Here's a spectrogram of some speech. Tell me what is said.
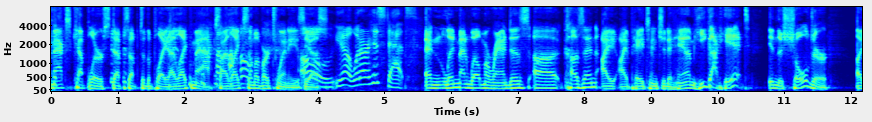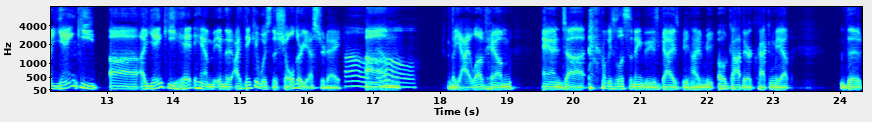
Max Kepler steps up to the plate. I like Max. I like some of our twenties. Yes. Oh, yeah. What are his stats? And Lin Manuel Miranda's uh, cousin. I I pay attention to him. He got hit in the shoulder. A Yankee. Uh, a Yankee hit him in the. I think it was the shoulder yesterday. Oh, Um, no. but yeah, I love him. And uh, I was listening to these guys behind me. Oh God, they were cracking me up. The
